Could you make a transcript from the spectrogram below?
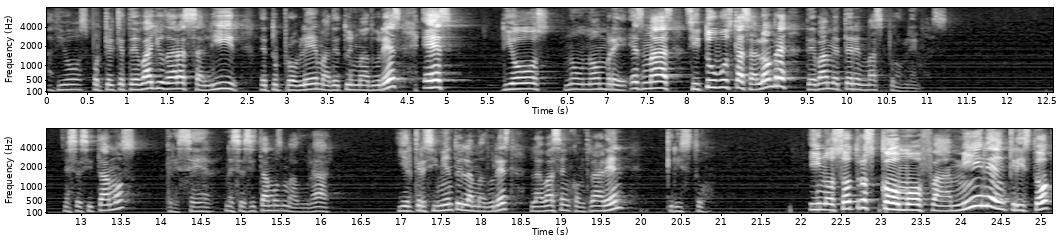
a Dios, porque el que te va a ayudar a salir de tu problema, de tu inmadurez, es Dios, no un hombre. Es más, si tú buscas al hombre, te va a meter en más problemas. Necesitamos crecer, necesitamos madurar. Y el crecimiento y la madurez la vas a encontrar en Cristo. Y nosotros como familia en Cristo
